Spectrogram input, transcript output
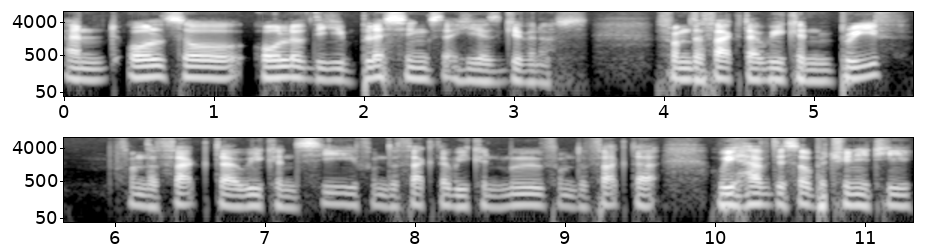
and also all of the blessings that He has given us. From the fact that we can breathe, from the fact that we can see, from the fact that we can move, from the fact that we have this opportunity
